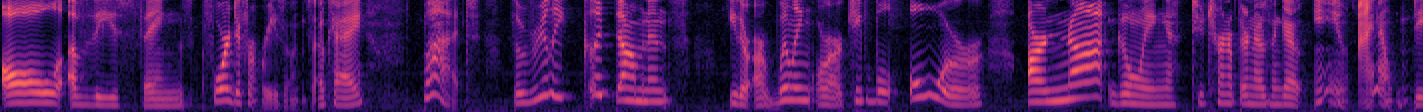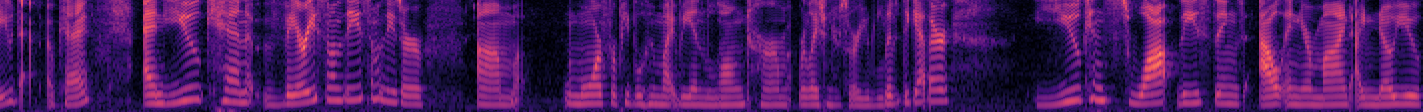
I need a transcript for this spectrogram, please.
all of these things for different reasons, okay? But the really good dominants either are willing or are capable or are not going to turn up their nose and go, ew, I don't do that, okay? And you can vary some of these. Some of these are um, more for people who might be in long term relationships where you live together. You can swap these things out in your mind. I know you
